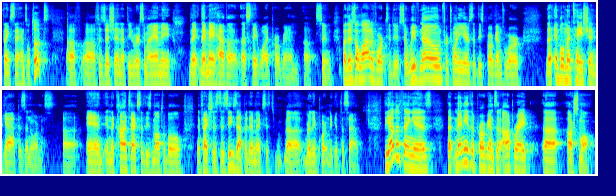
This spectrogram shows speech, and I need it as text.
thanks to Hansel Tookes, uh, physician at the University of Miami, they, they may have a, a statewide program uh, soon. But there's a lot of work to do. So we've known for 20 years that these programs work. The implementation gap is enormous. Uh, and in the context of these multiple infectious disease epidemics, it's uh, really important to get this out. The other thing is that many of the programs that operate uh, are small.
